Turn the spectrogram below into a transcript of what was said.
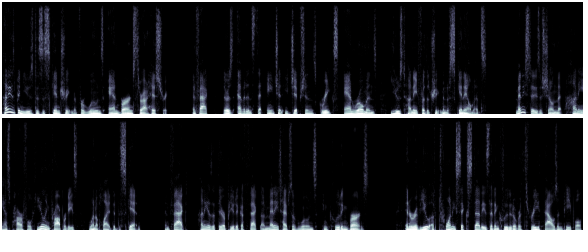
Honey has been used as a skin treatment for wounds and burns throughout history. In fact, there is evidence that ancient Egyptians, Greeks, and Romans used honey for the treatment of skin ailments. Many studies have shown that honey has powerful healing properties when applied to the skin. In fact, honey has a therapeutic effect on many types of wounds, including burns. In a review of 26 studies that included over 3,000 people,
